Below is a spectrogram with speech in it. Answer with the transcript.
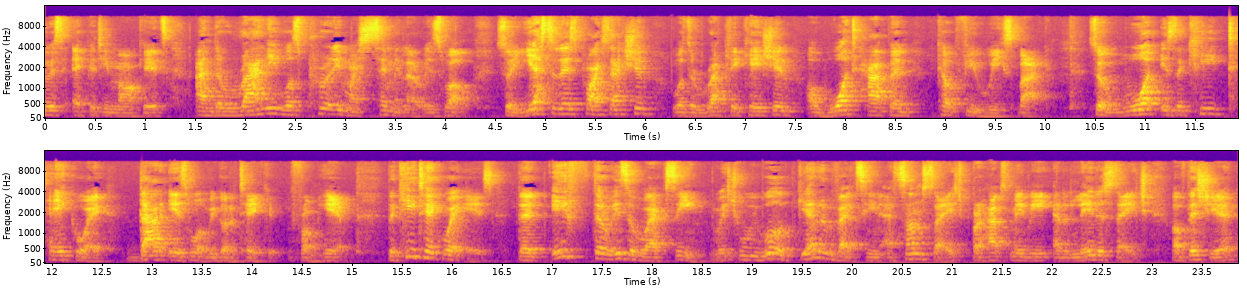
US equity markets and the rally was pretty much similar as well. So yesterday's price action was a replication of what happened a few weeks back. So what is the key takeaway? That is what we got to take from here. The key takeaway is that if there is a vaccine, which we will get a vaccine at some stage, perhaps maybe at a later stage of this year,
